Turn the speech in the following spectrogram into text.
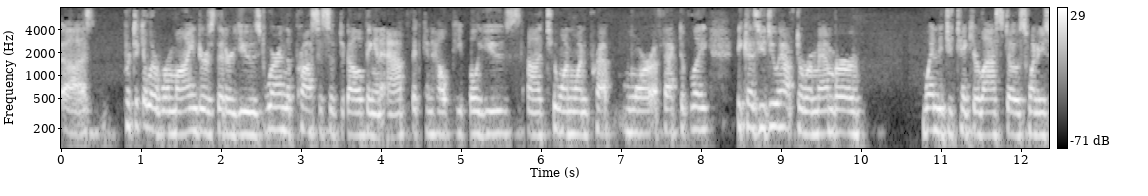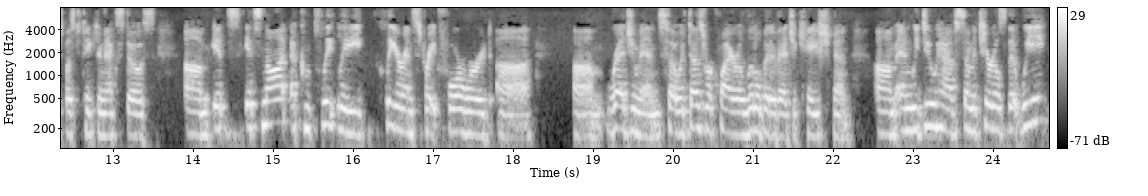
uh, particular reminders that are used. We're in the process of developing an app that can help people use uh, 211 PrEP more effectively because you do have to remember when did you take your last dose, when are you supposed to take your next dose. Um, it's it's not a completely clear and straightforward uh, um, regimen, so it does require a little bit of education. Um, and we do have some materials that we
